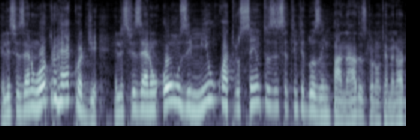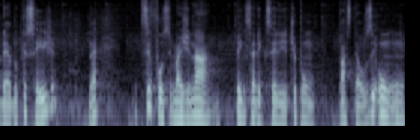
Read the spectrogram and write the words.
eles fizeram outro recorde. Eles fizeram 11.472 empanadas, que eu não tenho a menor ideia do que seja, né? Se fosse imaginar, pensaria que seria tipo um pastelzinho, um, um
